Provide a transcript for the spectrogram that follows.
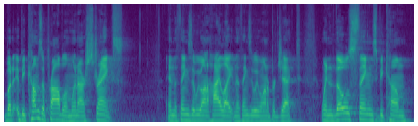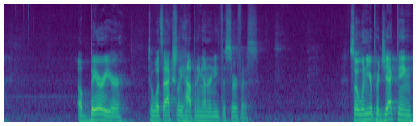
But it becomes a problem when our strengths and the things that we want to highlight and the things that we want to project, when those things become a barrier to what's actually happening underneath the surface. So when you're projecting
